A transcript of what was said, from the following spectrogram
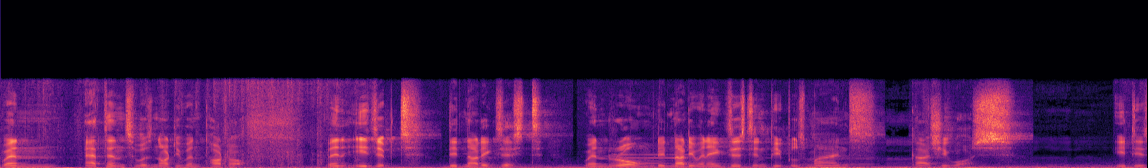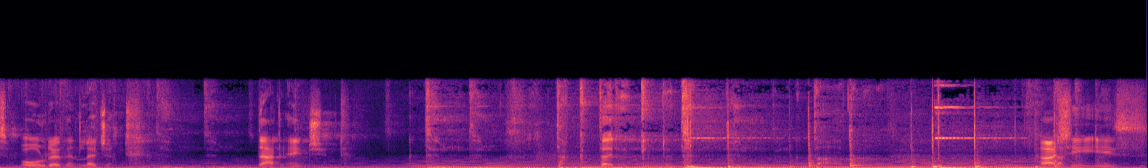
when Athens was not even thought of, when Egypt did not exist, when Rome did not even exist in people's minds, Kashi was. It is older than legend, that ancient. Kashi is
